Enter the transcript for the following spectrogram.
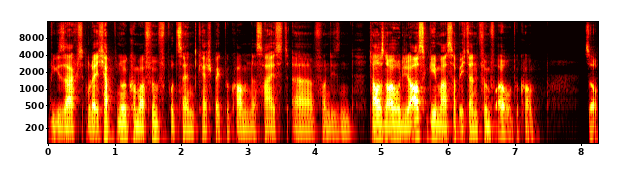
wie gesagt, oder ich habe 0,5% Cashback bekommen. Das heißt, äh, von diesen 1000 Euro, die du ausgegeben hast, habe ich dann 5 Euro bekommen. So.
